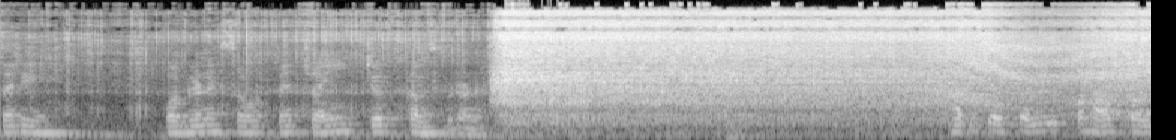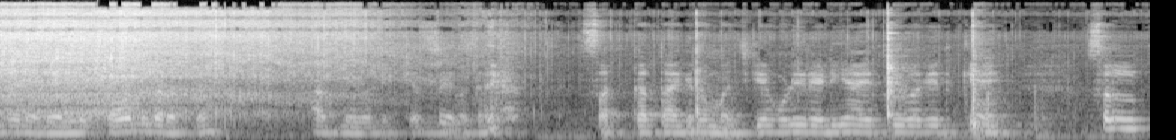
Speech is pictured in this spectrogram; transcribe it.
ಸರಿ. ಒಗ್ಗರಣೆ ಸೌಟೆ ಚೈನ್, ಚುರ್ಕ್ ಕಲಿಸ್ಬಿಡೋಣ. ಅದಕ್ಕೆ ಸ್ವಲ್ಪ ಹಾಕ್ಕೊಂಡ್ರೆ ಅದೊಂದು ಸೌಂಡ್ ಬರುತ್ತೆ. ಅದನ್ನ ಇವಾಗಕ್ಕೆ ಸೇರಿದ್ರೆ ಸಖತ್ತಾಗಿರೋ ಮಜ್ಜಿಗೆ ಹುಳಿ ರೆಡಿ ಆಯಿತು ಇವಾಗ ಇದಕ್ಕೆ ಸ್ವಲ್ಪ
